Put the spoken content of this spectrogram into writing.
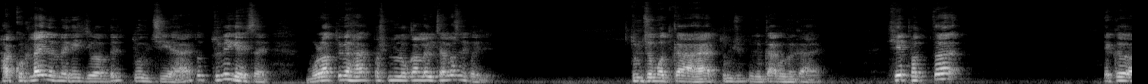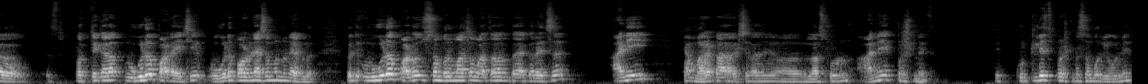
हा कुठलाही निर्णय घ्यायची जबाबदारी तुमची आहे तो तुम्ही घ्यायचा आहे. मुळात तुम्ही हा प्रश्न लोकांना विचारलाच नाही पाहिजे. तुमचं मत काय आहे? तुमची काय भूमिका आहे? हे फक्त एक प्रत्येकाला उघडं पाडायचे उघडं पाडणे असं म्हणणं नाही आपलं. पण ते उघडं पाडून संभ्रमाचं वातावरण तयार करायचं आणि ह्या मराठा आरक्षणाला सोडून अनेक प्रश्न आहेत. ते कुठलेच प्रश्न समोर येऊ नयेत.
